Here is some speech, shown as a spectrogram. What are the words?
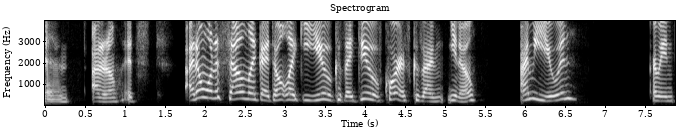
and I don't know. It's I don't want to sound like I don't like EU because I do, of course, because I'm you know I'm EUing. I mean,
